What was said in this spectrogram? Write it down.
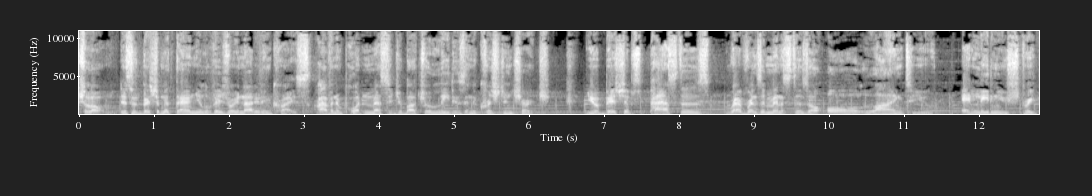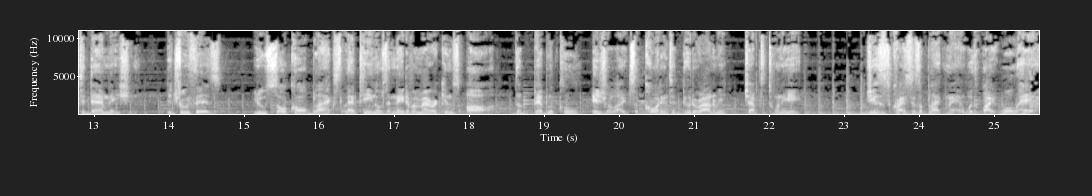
Shalom. This is Bishop Nathaniel of Israel United in Christ. I have an important message about your leaders in the Christian church. Your bishops, pastors, reverends, and ministers are all lying to you and leading you straight to damnation. The truth is, you so-called blacks, Latinos, and Native Americans are the biblical Israelites according to Deuteronomy chapter 28. Jesus Christ is a black man with white wool hair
